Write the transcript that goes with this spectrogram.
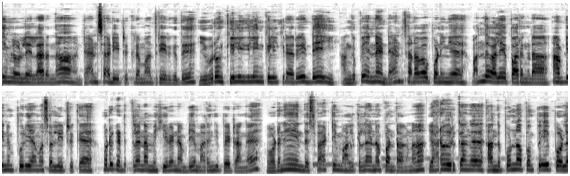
டீம்ல உள்ள எல்லாரும் தான் டான்ஸ் ஆடிட்டு இருக்கிற மாதிரி இருக்குது. இவரும் கிளி கிளின்னு கிளிக்கிறாரு டேய் அங்க போய் என்ன டான்ஸ் ஆடவா போனீங்க? வந்த வேலையை பாருங்கடா அப்படின்னு புரியாம சொல்லிட்டு இருக்க ஒரு கட்டத்துல நம்ம ஹீரோயின் அப்படியே மறைஞ்சு போயிடுறாங்க. உடனே இந்த ஸ்வாட் டீம் ஆளுக்கெல்லாம் என்ன பண்றாங்கன்னா யாரோ இருக்காங்க அந்த பொண்ணு அப்போ பேய் போல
